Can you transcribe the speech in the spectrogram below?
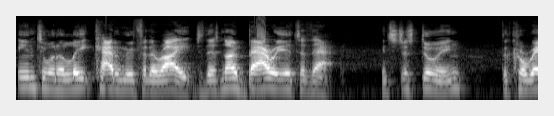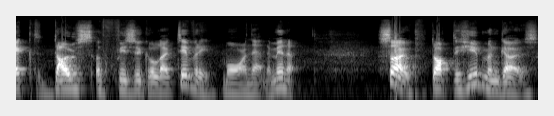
into an elite category for their age. There's no barrier to that. It's just doing the correct dose of physical activity. More on that in a minute. So, Dr. Huberman goes,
